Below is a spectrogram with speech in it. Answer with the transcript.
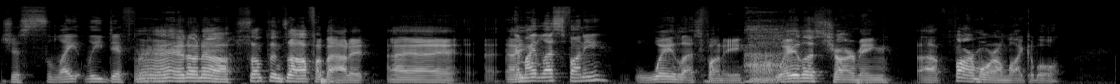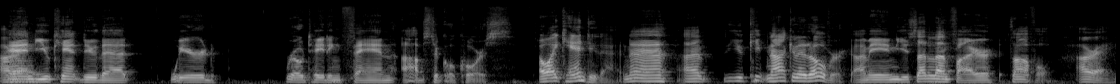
just slightly different. I don't know. Something's off about it. I, I, Am I less funny? way less funny, way less charming, uh, far more unlikable. and right. you can't do that weird rotating fan obstacle course. Oh, I can do that. Nah, I, you keep knocking it over. I mean, you set it on fire. It's awful. All right.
